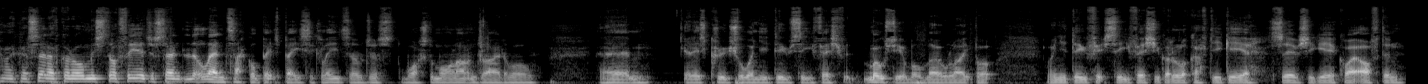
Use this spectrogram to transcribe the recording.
Like I said, I've got all my stuff here. Just little end tackle bits basically. So just wash them all out and dry them all. Um, it is crucial when you do see fish. Most of you will know, like, but when you do fish, see fish, you've got to look after your gear, service your gear quite often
